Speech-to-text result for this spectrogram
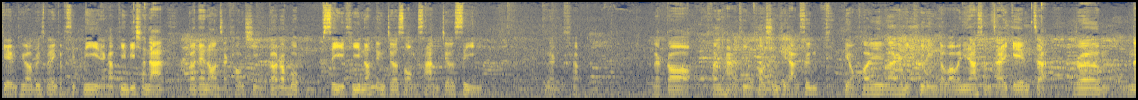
เกมที่ว่าบริสเบนกับซิดนีย์นะครับทีมที่ชนะก็แน่นอนจะเข้าชิง ก็ระบบ 4 ทีมน็อก 1เจอ 2 3 เจอ 4 นะครับ แล้วก็ค่อยหาทีมเข้าชิงทีหลัง ซึ่งเดี๋ยวค่อยว่ากันอีกทีนึงแต่ว่าวันนี้น่าสนใจเกมจะเริ่มใน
